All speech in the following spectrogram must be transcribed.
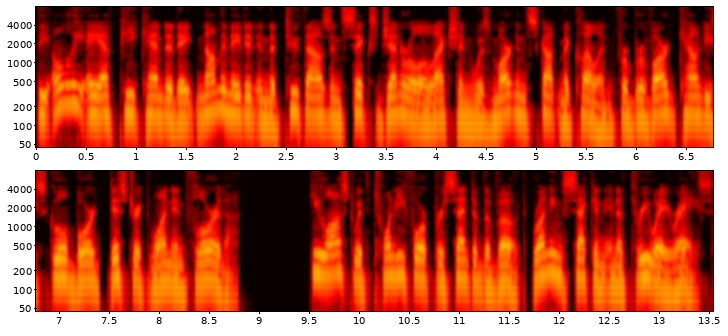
The only AFP candidate nominated in the 2006 general election was Martin Scott McClellan for Brevard County School Board, District 1 in Florida. He lost with 24% of the vote, running second in a three-way race.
